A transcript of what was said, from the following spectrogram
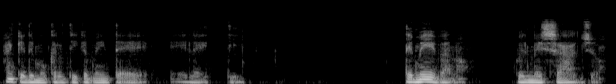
anche democraticamente eletti, temevano quel messaggio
